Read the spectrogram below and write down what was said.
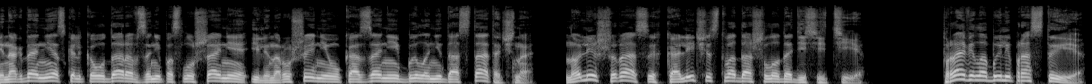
Иногда несколько ударов за непослушание или нарушение указаний было недостаточно, но лишь раз их количество дошло до десяти. Правила были простые.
